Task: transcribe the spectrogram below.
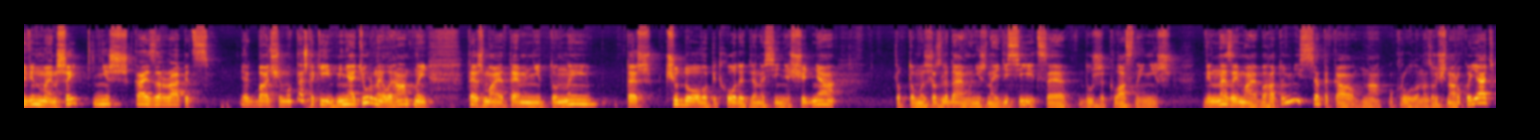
він менший, ніж Kaiser Rapids, як бачимо. Теж такий мініатюрний, елегантний, теж має темні тони, теж чудово підходить для носіння щодня. Тобто ми ж розглядаємо ніж на EDC, і це дуже класний ніж. Він не займає багато місця, така на округлена зручна рукоять.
